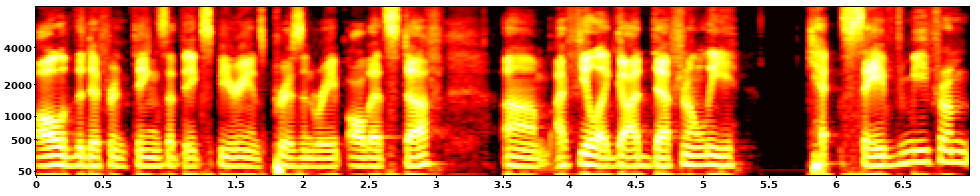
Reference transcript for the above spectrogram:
all of the different things that they experience, prison, rape, all that stuff. Um, I feel like God definitely kept, saved me from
